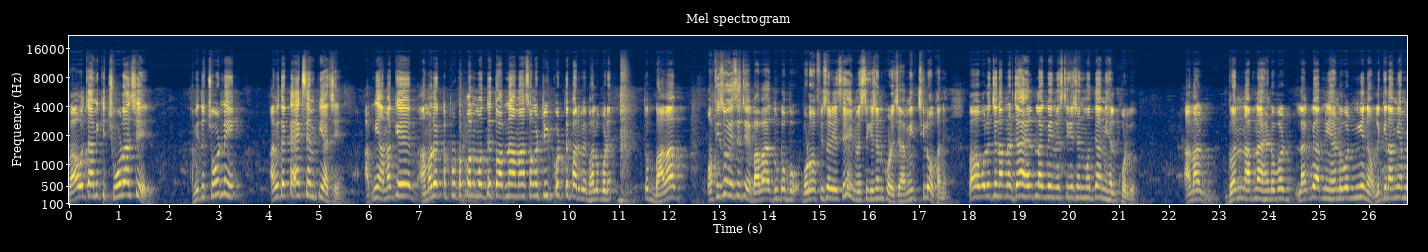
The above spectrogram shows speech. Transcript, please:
বাবা বলছে, আমি কি চোর আছে? আমি তো চোর নেই, আমি তো একটা এক্স এমপি আছে। আপনি আমাকে, আমারও একটা প্রোটোকল মধ্যে তো আপনার আমার সঙ্গে ট্রিট করতে পারবে ভালো করে। তো বাবা অফিসও এসেছে, বাবা দুটো বড় অফিসার এসে ইনভেস্টিগেশন করেছে, আমি ছিল ওখানে। বাবা বলেছেন, আপনার যা হেল্প লাগবে ইনভেস্টিগেশন মধ্যে আমি হেল্প করবে। আমার গন আপনার হ্যান্ড লাগবে, আপনি হ্যান্ড নিয়ে নাও, লেকিন আমি আমি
